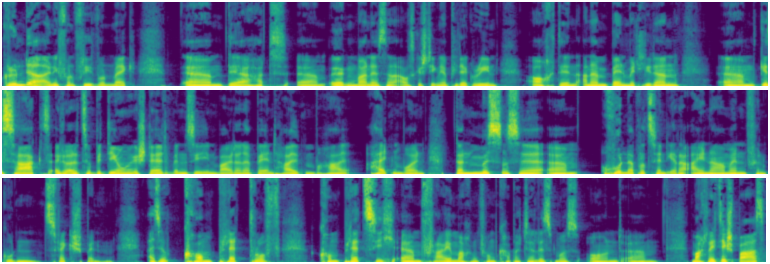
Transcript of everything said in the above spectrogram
Gründer eigentlich von Fleetwood Mac, ähm, der hat ähm, irgendwann, ist dann ausgestiegen, der Peter Green, auch den anderen Bandmitgliedern ähm, gesagt, also zur Bedingung gestellt, wenn sie ihn weiter in der Band halten, hal- halten wollen, dann müssen sie ähm, 100% ihrer Einnahmen für einen guten Zweck spenden. Also komplett drauf, komplett sich ähm, frei machen vom Kapitalismus und ähm, macht richtig Spaß.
